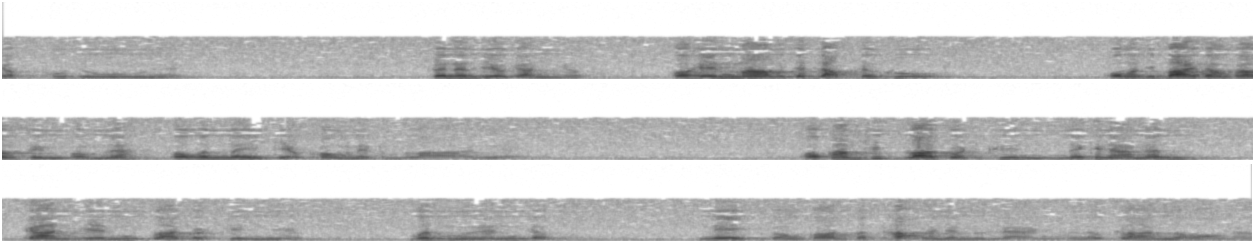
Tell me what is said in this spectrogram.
กับผู้ดูเนี่ยเป็นอันเดียวกันครับ พอเห็นมามันจะดับทั้งคู่ ผมอธิบายตามความสึงผมนะ เพราะมันไม่เกี่ยวข้องในตำราเนี่ยพอความคิดปรากฏขึ้น ในขณะนั้นการเห็นปรากฏขึ้นเนี่ยมันเหมือนกับ เมฆสองก้อนปะทะกันอย่างรุนแรงแล้วกลานละอองน้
